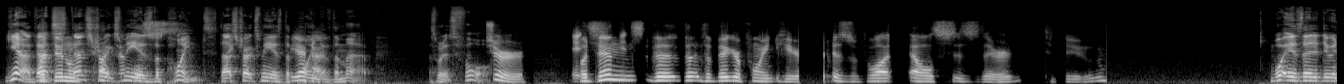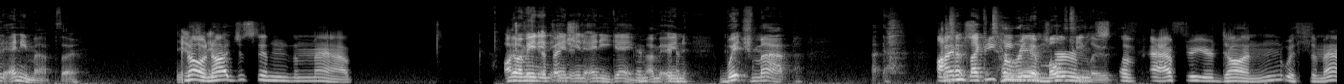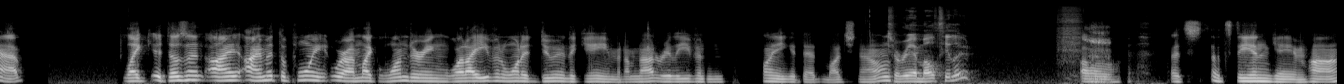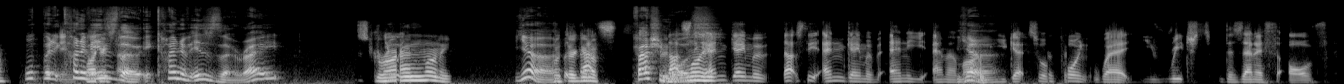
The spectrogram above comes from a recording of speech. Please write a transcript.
Yeah, that's then that strikes me as the point. That strikes me as the Yeah. point of the map. That's what it's for. Sure, but then it's- the, the, the bigger point here is what else is there to do? What is there to do in any map though? yeah, no, not just in the map. No, I mean in, in, in any game. in- I mean, which map? Uh, I'm it like speaking Terraria in multi-loot? terms of after you're done with the map. Like it doesn't. I I'm at the point where I'm like wondering what I even want to do in the game, and I'm not really even playing it that much now. Terraria multi-loot? Oh, that's that's the end game, huh? Well, but it kind of like- is though. It kind of is though, right? Just grind money, Yeah. but they're gonna. Fashion that's wars. the end game of that's the end game of any MMO. Yeah. You get to a point where you've reached the zenith of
